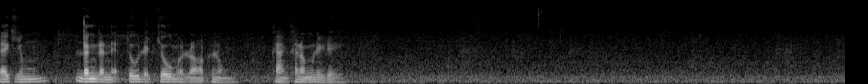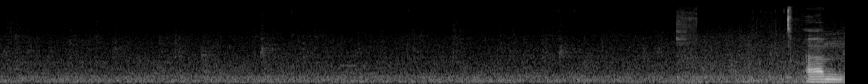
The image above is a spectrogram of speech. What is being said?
តែខ្ញុំដឹងតែអ្នកទូដែលចូលមកដល់ក្នុងខាងក្នុងនេះទេ Um,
